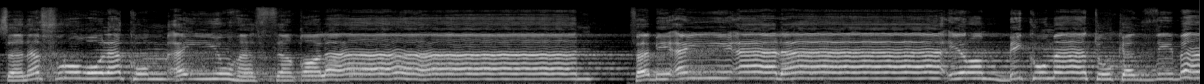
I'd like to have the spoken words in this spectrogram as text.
سنفرغ لكم أيها الثقلان فبأي آلاء ربكما تكذبان؟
